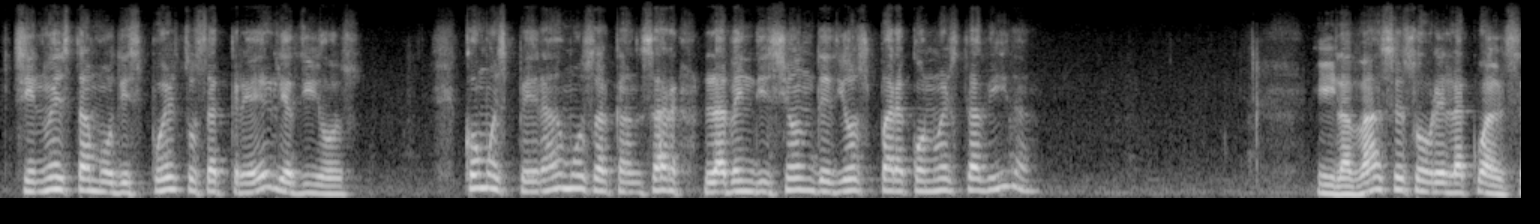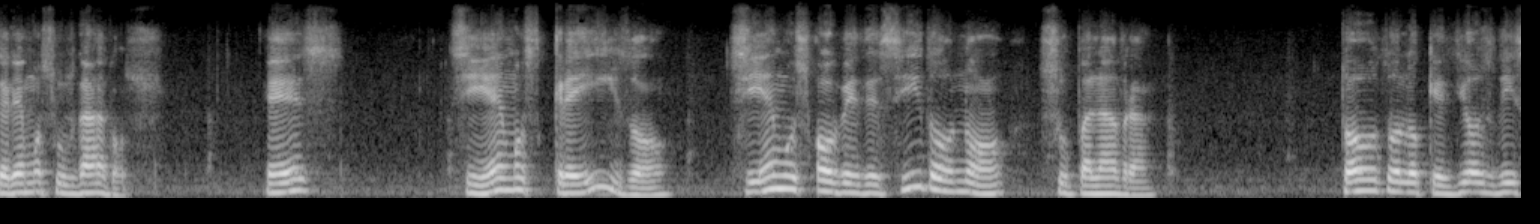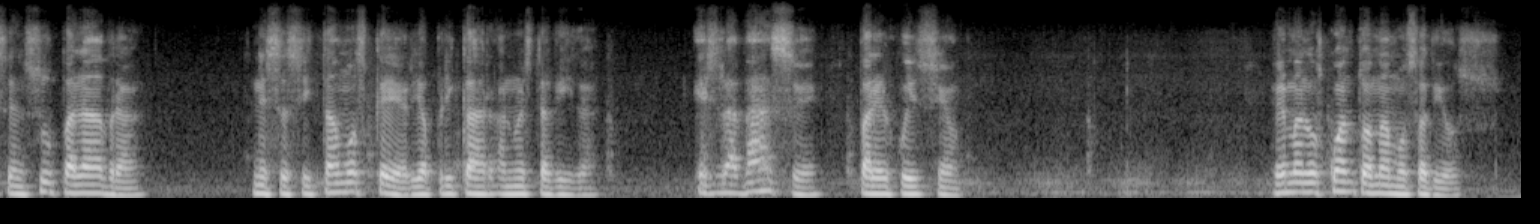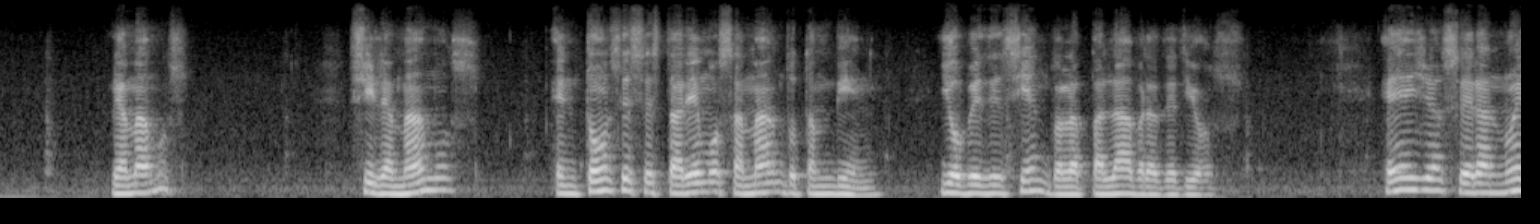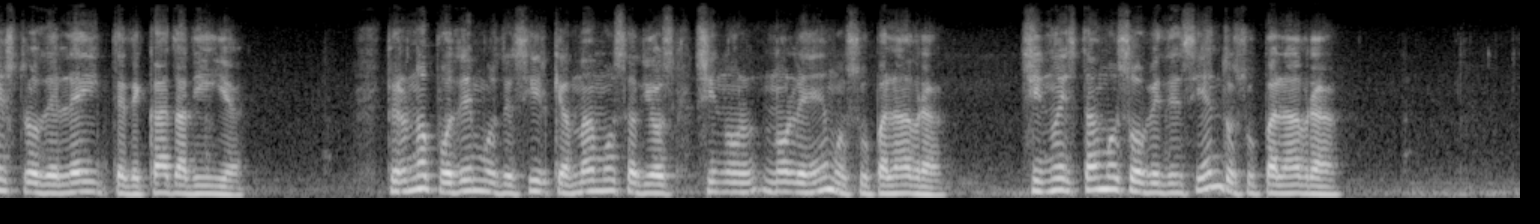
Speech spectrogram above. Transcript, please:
si no estamos dispuestos a creerle a Dios? ¿Cómo esperamos alcanzar la bendición de Dios para con nuestra vida? Y la base sobre la cual seremos juzgados es si hemos creído, si hemos obedecido o no su palabra. Todo lo que Dios dice en su palabra necesitamos creer y aplicar a nuestra vida. Es la base para el juicio. Hermanos, ¿cuánto amamos a Dios? ¿Le amamos? Si le amamos, entonces estaremos amando también y obedeciendo la palabra de Dios. Ella será nuestro deleite de cada día. Pero no podemos decir que amamos a Dios si no, no leemos su palabra, si no estamos obedeciendo su palabra.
